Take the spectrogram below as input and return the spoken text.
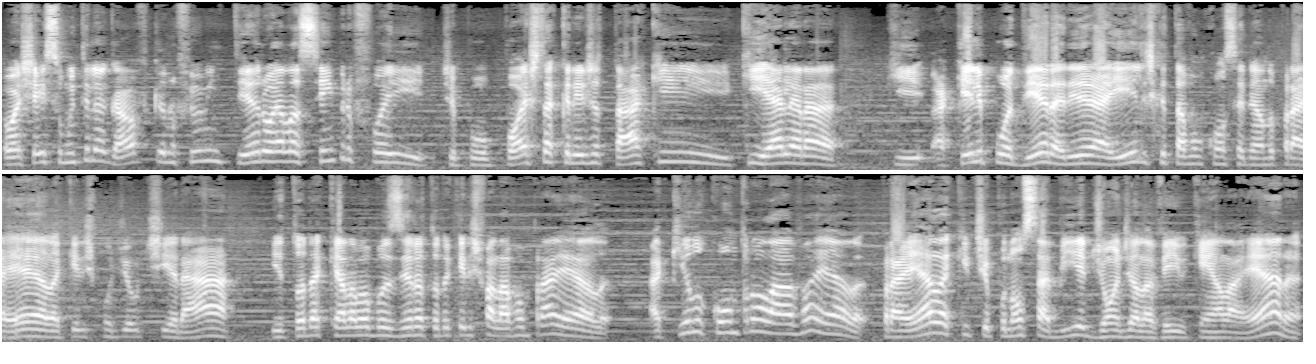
eu achei isso muito legal, porque no filme inteiro ela sempre foi, tipo, posta a acreditar que, que ela era. Que aquele poder ali era eles que estavam concedendo pra ela, que eles podiam tirar, e toda aquela baboseira toda que eles falavam pra ela aquilo controlava ela. Pra ela que, tipo, não sabia de onde ela veio e quem ela era,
